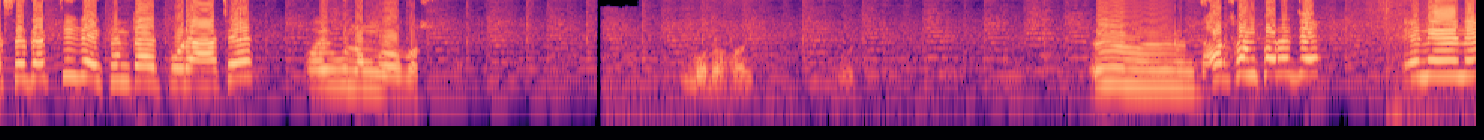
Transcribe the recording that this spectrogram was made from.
এসে দেখছি যে এখানটায় পড়ে আছে ওই উলঙ্গ অবস্থা। কি মনে হয়? ধর্ষণ করেছে? এনে এনে।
